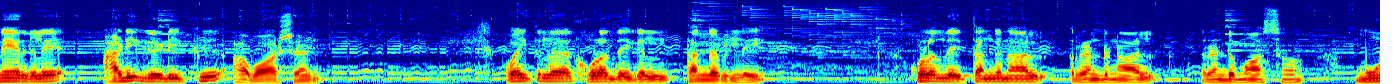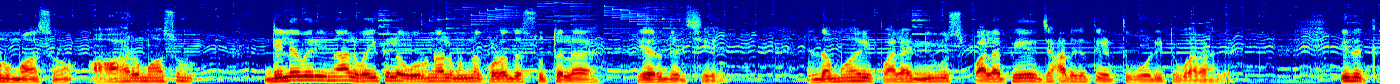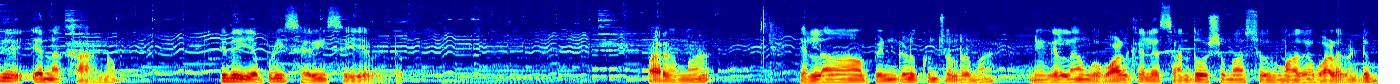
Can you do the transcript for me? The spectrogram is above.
நேர்களே அடிக்கடிக்கு அவாஷன். வயிற்றில் குழந்தைகள் தங்கவில்லை. குழந்தை தங்கினால் ரெண்டு நாள் ரெண்டு மாதம் மூணு மாதம் ஆறு மாதம் டெலிவரி நாள் வயிற்றில் ஒரு நாள் முன்ன குழந்தை சுத்தலை இறந்துடுச்சு இந்த மாதிரி பல நியூஸ் பல பேர் ஜாதகத்தை எடுத்து ஓடிட்டு வராங்க. இதுக்கு என்ன காரணம்? இதை எப்படி சரி செய்ய வேண்டும்? பாருங்கம்மா எல்லா பெண்களுக்கும் சொல்கிறேம்மா நீங்கள் எல்லாம் உங்கள் வாழ்க்கையில் சந்தோஷமாக சுகமாக வாழ வேண்டும்.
